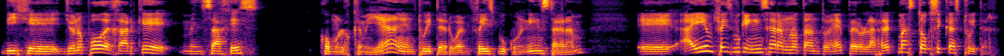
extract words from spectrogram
dije, yo no puedo dejar que mensajes como los que me llegan en Twitter o en Facebook o en Instagram, eh, ahí en Facebook y en Instagram no tanto, pero la red más tóxica es Twitter.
